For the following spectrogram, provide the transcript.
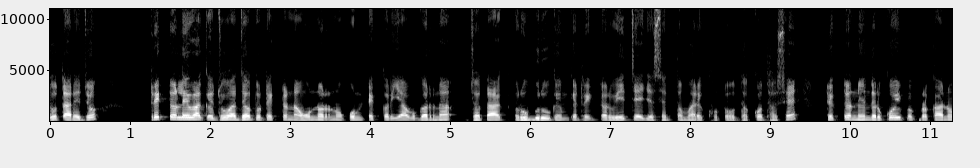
જોતા રહેજો. ટ્રેક્ટર લેવા કે જોવા જાવ તો ટ્રેક્ટરના ઓનરનો કોન્ટેક કર્યા વગરના જતા રૂબરૂ કેમ કે ટ્રેક્ટર વેચાઈ જશે તમારે ખોટો ધક્કો થશે. ટ્રેક્ટરની અંદર કોઈ પણ પ્રકારનો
